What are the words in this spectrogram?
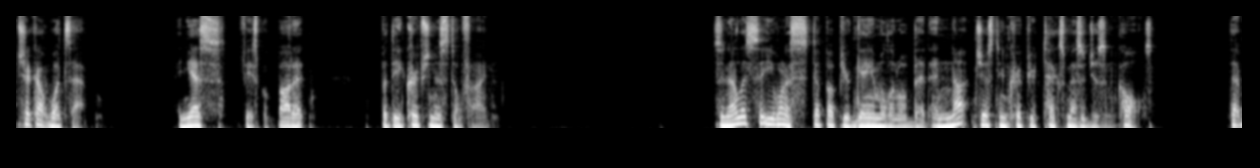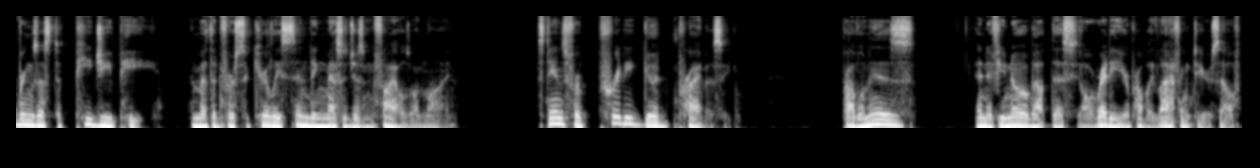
check out WhatsApp. And yes, Facebook bought it, but the encryption is still fine. So now let's say you want to step up your game a little bit and not just encrypt your text messages and calls. That brings us to PGP, a method for securely sending messages and files online. It stands for pretty good privacy. Problem is, and if you know about this already, you're probably laughing to yourself,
